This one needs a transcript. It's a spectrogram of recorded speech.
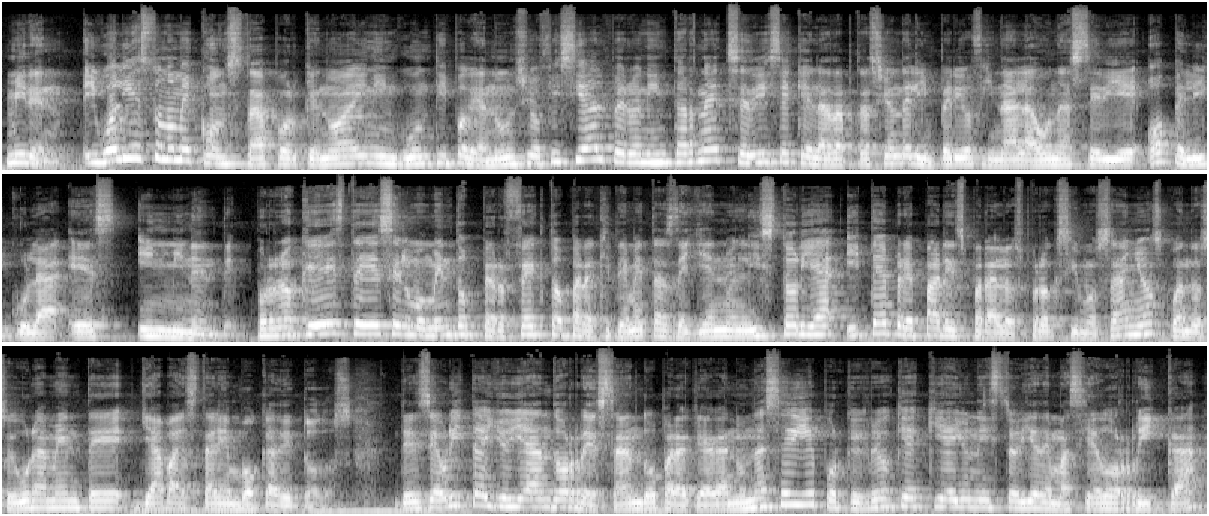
Miren, igual y esto no me consta porque no hay ningún tipo de anuncio oficial, pero en internet se dice que la adaptación del Imperio Final a una serie o película es inminente. Por lo que este es el momento perfecto para que te metas de lleno en la historia y te prepares para los próximos años cuando seguramente ya va a estar en de todos. Desde ahorita yo ya ando rezando para que hagan una serie porque creo que aquí hay una historia demasiado rica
